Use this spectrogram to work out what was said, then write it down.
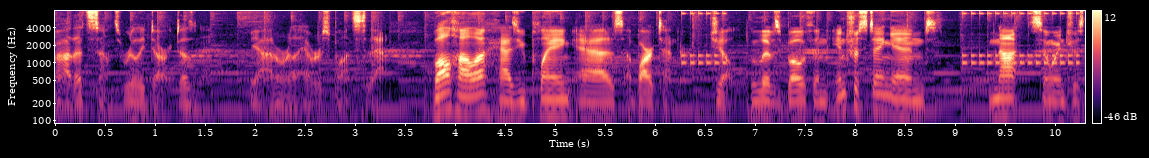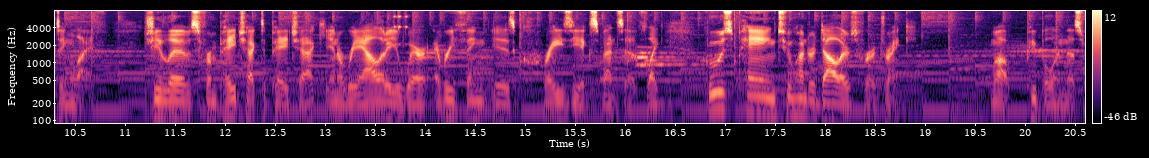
Ah, that sounds really dark, doesn't it? Yeah, I don't really have a response to that. Valhalla has you playing as a bartender, Jill, who lives both an interesting and not so interesting life. She lives from paycheck to paycheck in a reality where everything is crazy expensive. Like, who's paying $200 for a drink? Well, people in this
